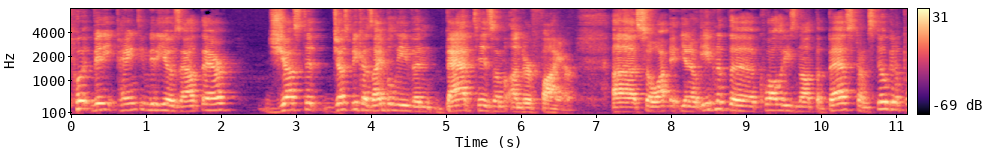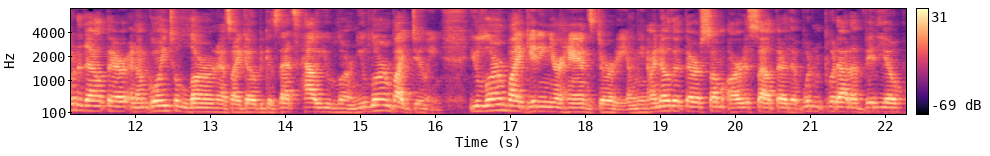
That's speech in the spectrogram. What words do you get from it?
put video, painting videos out there just to, just because I believe in baptism under fire. Uh, so I, you know, even if the quality's not the best, I'm still going to put it out there, and I'm going to learn as I go because that's how you learn. You learn by doing. You learn by getting your hands dirty. I mean, I know that there are some artists out there that wouldn't put out a video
